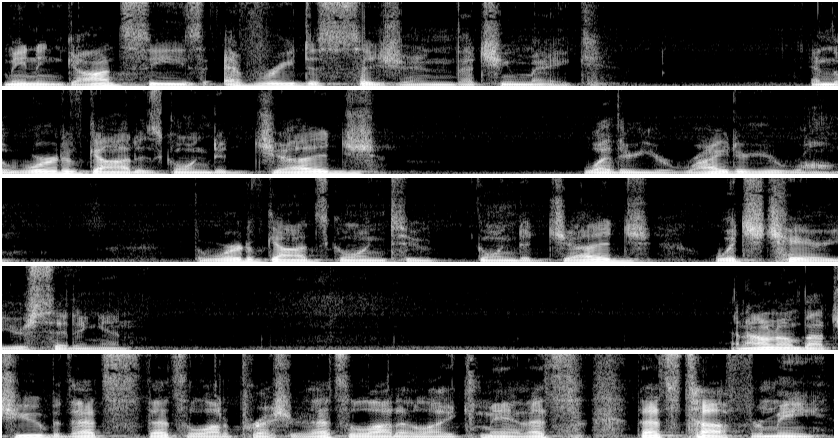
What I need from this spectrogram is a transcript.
meaning God sees every decision that you make. And the Word of God is going to judge whether you're right or you're wrong. The Word of God's going to, going to judge which chair you're sitting in. And I don't know about you, but that's, that's a lot of pressure. That's a lot of like, man, that's, that's tough for me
